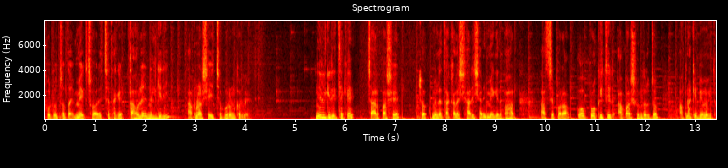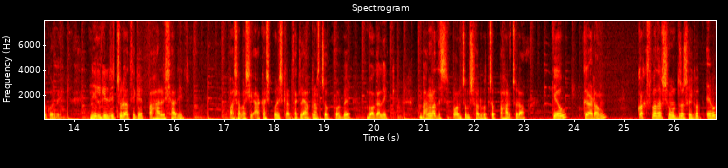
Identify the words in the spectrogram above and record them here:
ফুট উচ্চতায় মেঘ ছোঁয়ার ইচ্ছে থাকে, তাহলে নীলগিরি আপনার সেই ইচ্ছা পূরণ করবে। নীলগিরি থেকে চারপাশে চোখ মেলে তাকালে সারি সারি মেঘের পাহাড় আশ্রে পড়া ও প্রকৃতির আপার সৌন্দর্য আপনাকে বিমোহিত করবে। নীলগিরির চূড়া থেকে পাহাড়ের সারির পাশাপাশি আকাশ পরিষ্কার থাকলে আপনার চোখ পড়বে বগালেক। বাংলাদেশের পঞ্চম সর্বোচ্চ পাহাড় চূড়া কেউ, ক্রাডং, কক্সবাজার সমুদ্র সৈকত এবং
